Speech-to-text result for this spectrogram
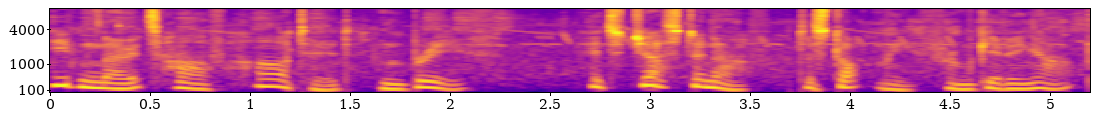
Even though it's half hearted and brief, it's just enough to stop me from giving up.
